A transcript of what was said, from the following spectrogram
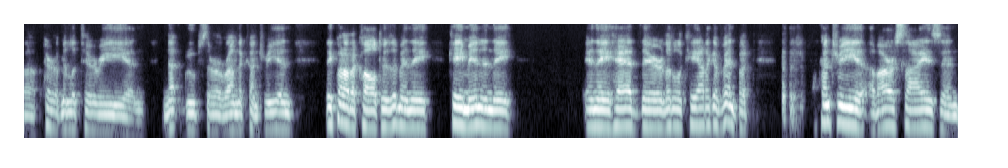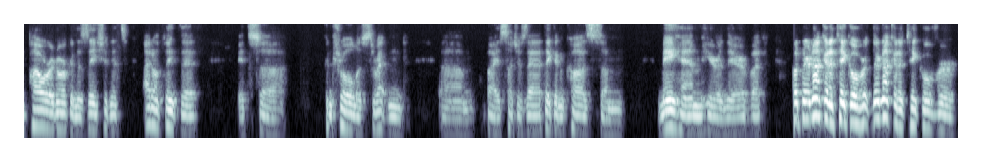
uh, paramilitary and nut groups that are around the country, and they put out a call to them, and they came in and they and they had their little chaotic event, but country of our size and power and organization, it's I don't think that its uh, control is threatened um, by such as that. They can cause some mayhem here and there, but but they're not going to take over. They're not going to take over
